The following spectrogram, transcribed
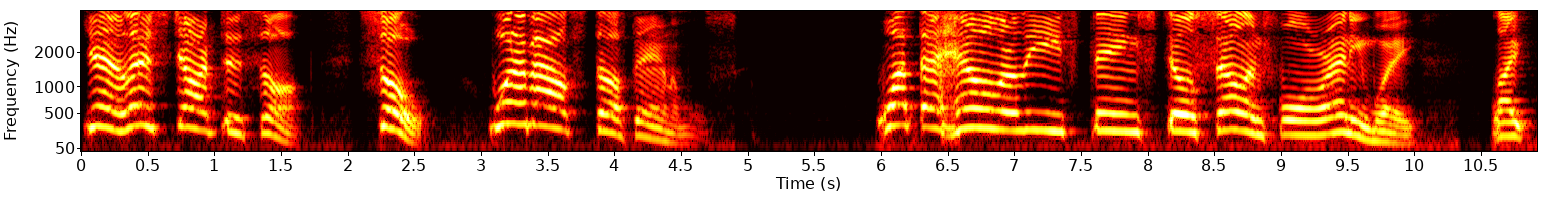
Yeah, let's start this off. So, what about stuffed animals? What the hell are these things still selling for anyway? Like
